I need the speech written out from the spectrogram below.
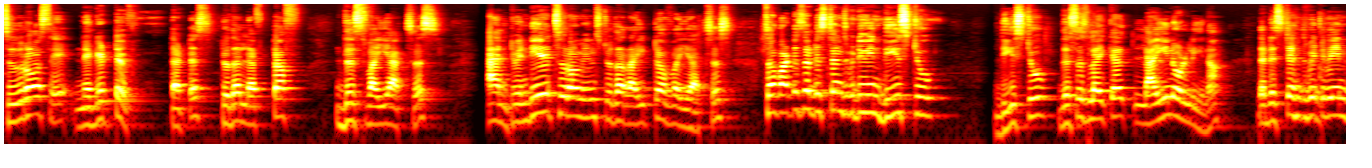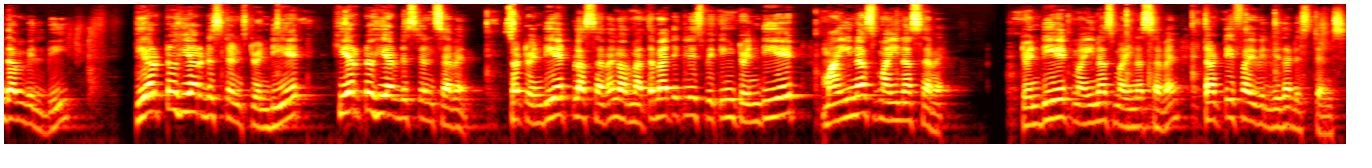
0 say negative that is to the left of this y-axis and 28 0 means to the right of y-axis. So what is the distance between these two? These two, this is like a line only, na? The distance between them will be here to here distance 28, here to here distance 7. So 28 plus 7 or mathematically speaking 28 minus minus 7. 28 minus minus 7, 35 will be the distance.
